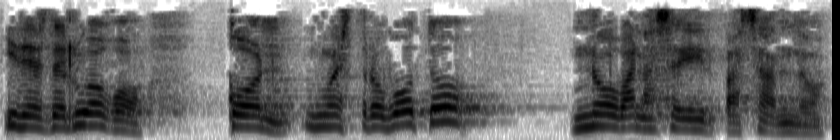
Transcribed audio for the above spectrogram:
Y desde luego, con nuestro voto no van a seguir pasando.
